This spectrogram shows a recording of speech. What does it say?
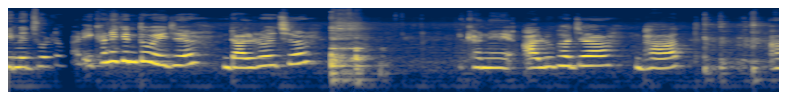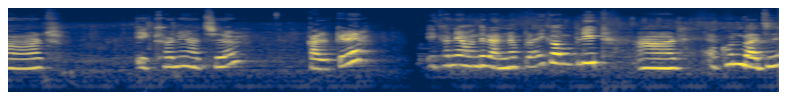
ডিমের ঝোলটা। আর এখানে কিন্তু এই যে ডাল রয়েছে, এখানে আলু ভাজা, ভাত, আর এখানে আছে কালকেরে। এখানে আমাদের রান্না প্রায় কমপ্লিট, আর এখন বাজে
